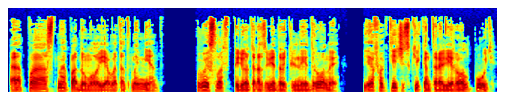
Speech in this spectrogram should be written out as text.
«Опасно», — подумал я в этот момент. Выслав вперед разведывательные дроны, я фактически контролировал путь,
